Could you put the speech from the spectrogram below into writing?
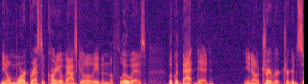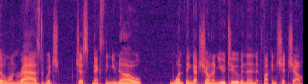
you know more aggressive cardiovascularly than the flu is. Look what that did. You know, trigger, triggered civil unrest, which just next thing you know, one thing got shown on YouTube and then fucking shit show.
